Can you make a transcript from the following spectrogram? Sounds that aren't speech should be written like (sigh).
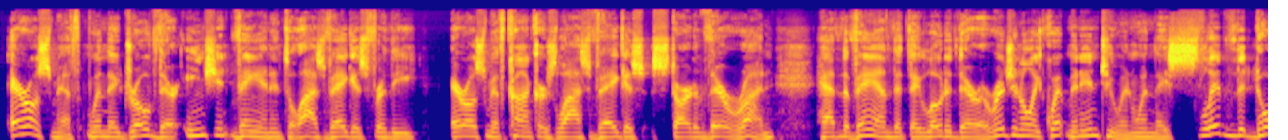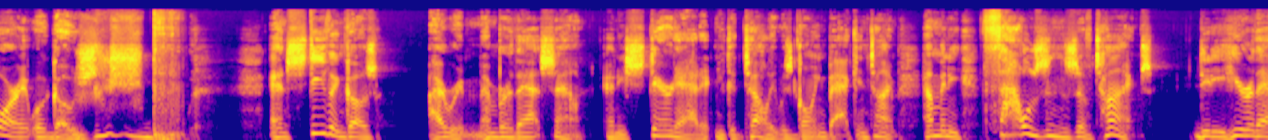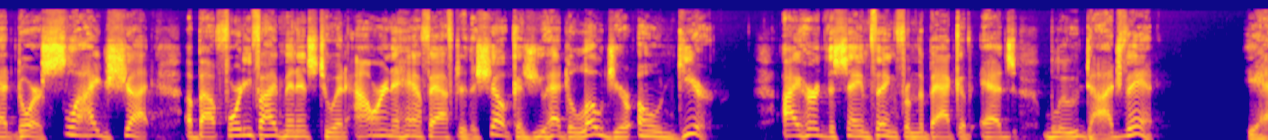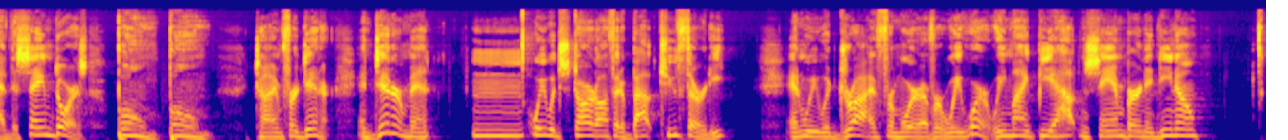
Aerosmith, when they drove their ancient van into Las Vegas for the Aerosmith Conquers Las Vegas start of their run had the van that they loaded their original equipment into. And when they slid the door, it would go. And Steven goes, I remember that sound. And he stared at it, and you could tell he was going back in time. How many thousands of times did he hear that door slide shut about 45 minutes to an hour and a half after the show? Because you had to load your own gear. I heard the same thing from the back of Ed's blue Dodge van. He had the same doors. Boom, boom. Time for dinner. And dinner meant mm, we would start off at about 2:30 and we would drive from wherever we were. We might be out in San Bernardino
